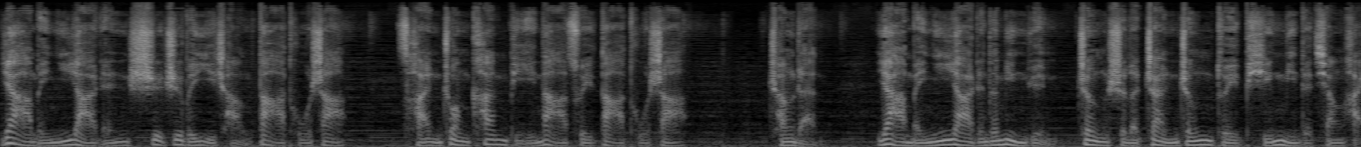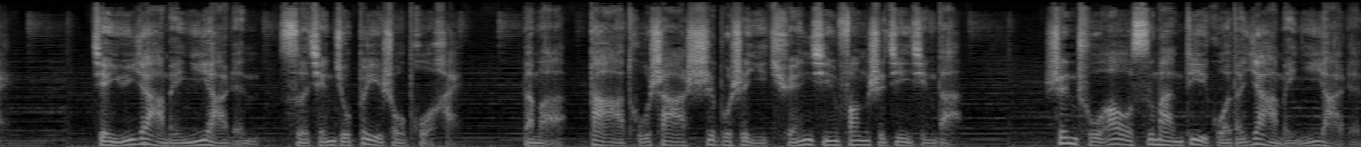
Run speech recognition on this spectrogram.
亚美尼亚人视之为一场大屠杀，惨状堪比纳粹大屠杀。诚然，亚美尼亚人的命运证实了战争对平民的戕害。鉴于亚美尼亚人此前就备受迫害，那么大屠杀是不是以全新方式进行的？身处奥斯曼帝国的亚美尼亚人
